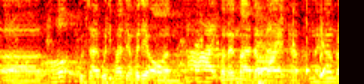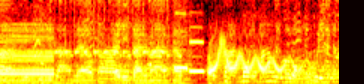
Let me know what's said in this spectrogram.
เอ่อคุณชายพุทธิพัฒน์ยังไม่ได้ออนใช่ตอนนั้นมาจำได้ครับนะครับมาที่ปีที่สามแล้วก็ดีใจมากครับสงสารโมยมากเลยโมยบอกจะคุยอะไรกัน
